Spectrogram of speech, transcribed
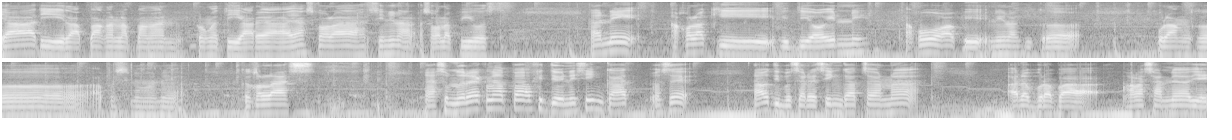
ya di lapangan-lapangan kalau di area ya sekolah sini lah, sekolah Pius Nah ini aku lagi videoin nih. Aku habis ini lagi ke pulang ke apa sih namanya ya? Ke kelas. Nah sebenarnya kenapa video ini singkat? Maksudnya tahu di besarnya singkat karena ada beberapa alasannya? Ya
